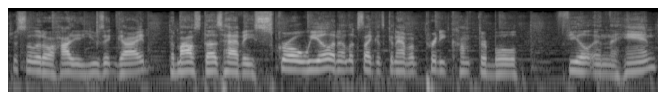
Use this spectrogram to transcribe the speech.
Just a little how to use it guide. The mouse does have a scroll wheel and it looks like it's gonna have a pretty comfortable feel in the hand.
